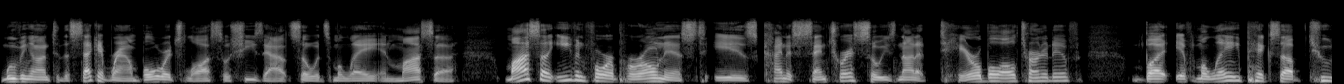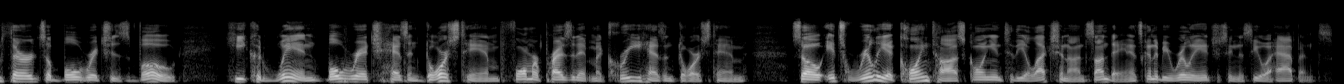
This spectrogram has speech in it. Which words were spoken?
moving on to the second round, Bullrich lost, so she's out. So it's Milei and Massa. Massa, even for a Peronist, is kind of centrist, so he's not a terrible alternative. But if Milei picks up two thirds of Bullrich's vote, he could win. Bullrich has endorsed him. Former President Macri has endorsed him. So it's really a coin toss going into the election on Sunday, and it's going to be really interesting to see what happens.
